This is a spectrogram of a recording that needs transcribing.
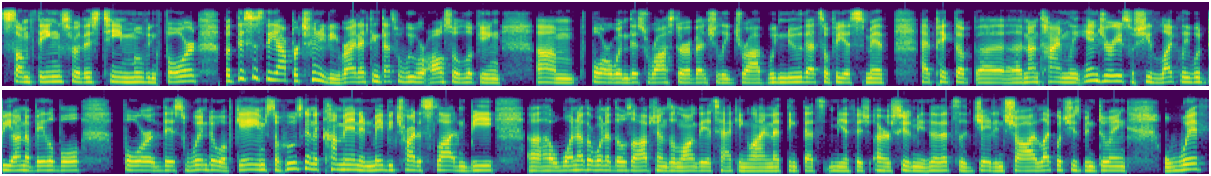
some things for this team moving forward. But this is the opportunity, right? I think that's what we were also looking um, for when this roster eventually dropped. We knew that Sophia Smith had picked up uh, an untimely injury, so she likely would be unavailable for this window of games. So who's going to come in and maybe try to slot and be uh, one other one of those options along the attacking line? And I think that's Mia Fish, or excuse me, that's a Jaedyn Shaw. I like what she's been doing with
